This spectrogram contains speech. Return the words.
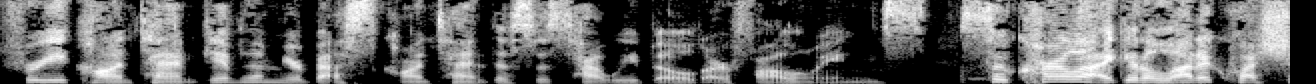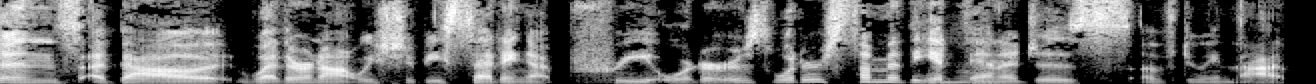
free content. Give them your best content. This is how we build our followings. So Carla, I get a lot of questions about whether or not we should be setting up pre-orders. What are some of the mm-hmm. advantages of doing that?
